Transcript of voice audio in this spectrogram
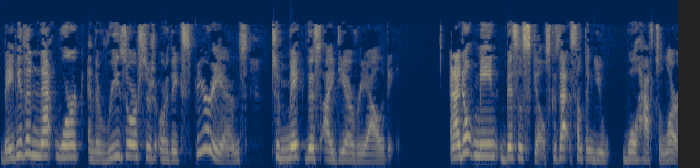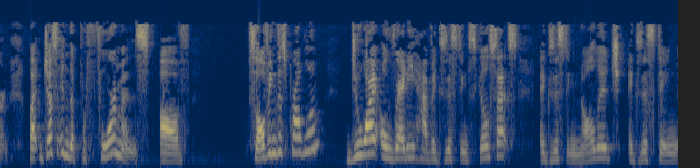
maybe the network and the resources or the experience to make this idea a reality. And I don't mean business skills because that's something you will have to learn, but just in the performance of solving this problem, do I already have existing skill sets, existing knowledge, existing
